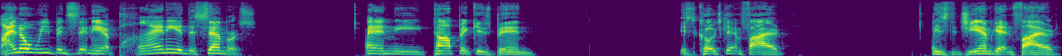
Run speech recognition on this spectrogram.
I know we've been sitting here plenty of Decembers, and the topic has been is the coach getting fired? Is the GM getting fired?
